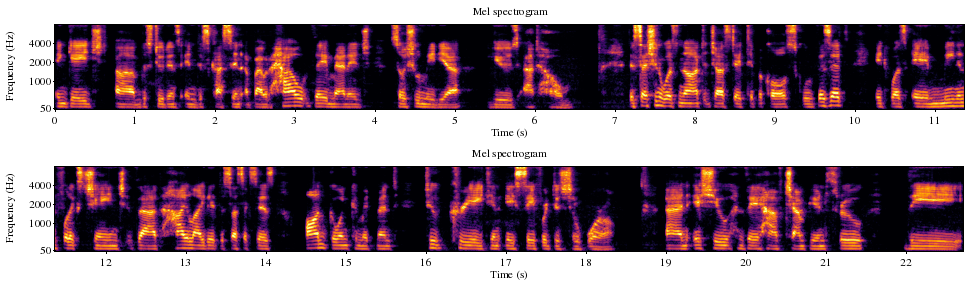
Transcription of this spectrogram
engaged um, the students in discussing about how they manage social media use at home. The session was not just a typical school visit, it was a meaningful exchange that highlighted the Sussexes' ongoing commitment to creating a safer digital world, an issue they have championed through the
